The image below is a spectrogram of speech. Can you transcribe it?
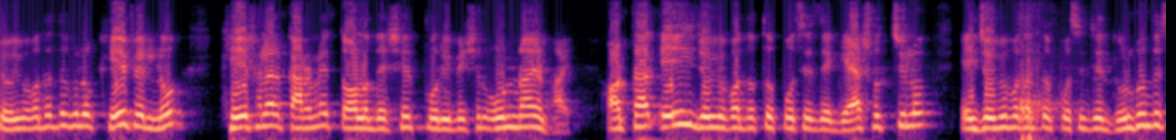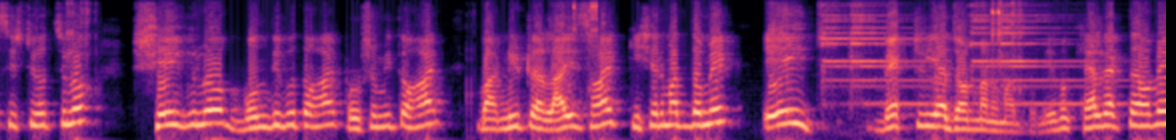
জৈব পদার্থগুলো খেয়ে ফেলল, খেয়ে ফেলার কারণে তলদেশের পরিবেশের উন্নয়ন হয়। অর্থাৎ এই জৈব পদার্থ পচে যে গ্যাস হচ্ছিল, এই জৈব পদার্থ পচে যে দুর্গন্ধের সৃষ্টি হচ্ছিল, সেইগুলো বন্দীভূত হয়, প্রশমিত হয় বা নিউট্রালাইজ হয় কিসের মাধ্যমে? এই ব্যাকটেরিয়া জন্মানোর মাধ্যমে। এবং খেয়াল রাখতে হবে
